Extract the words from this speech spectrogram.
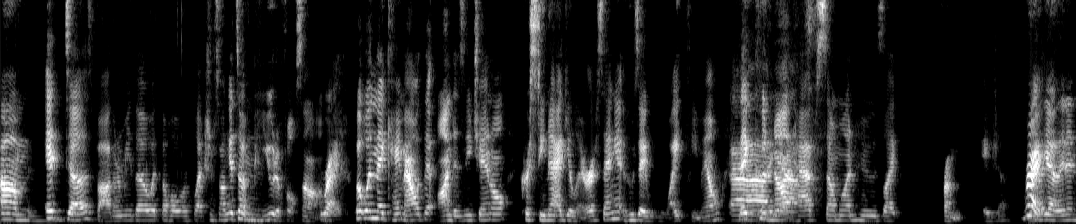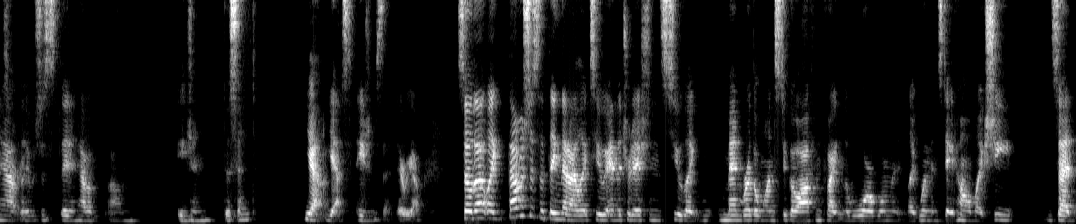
Um, It does bother me though with the whole reflection song. It's a Mm. beautiful song. right. But when they came out with it on Disney Channel, Christina Aguilera sang it, who's a white female. they Ah, could not yeah. have someone who's like from Asia. Right. Yeah, they didn't have. Sorry. It was just they didn't have a um Asian descent. Yeah. Yes, Asian descent. There we go. So that like that was just the thing that I like too, and the traditions too. Like men were the ones to go off and fight in the war. Women like women stayed home. Like she said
